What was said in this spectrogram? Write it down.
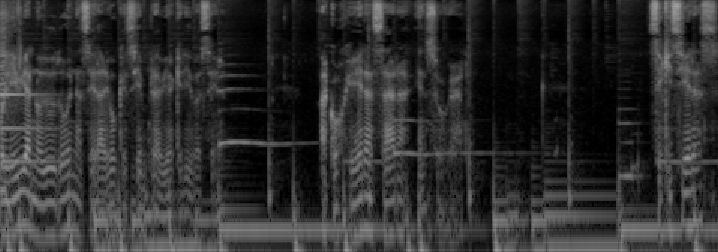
Olivia no dudó en hacer algo que siempre había querido hacer, acoger a Sara en su hogar. Si quisieras,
